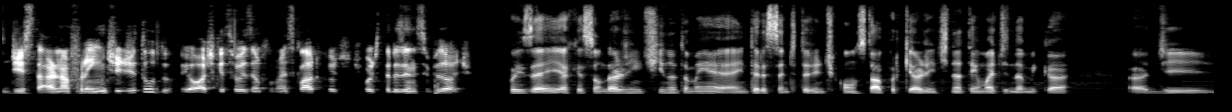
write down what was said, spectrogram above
de estar na frente de tudo. Eu acho que esse é o exemplo mais claro que a gente pode trazer nesse episódio. Pois é, e a questão da Argentina também é interessante da gente constar, porque a Argentina tem uma dinâmica ah, de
